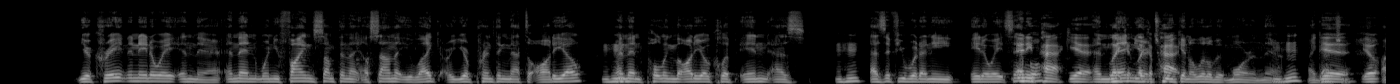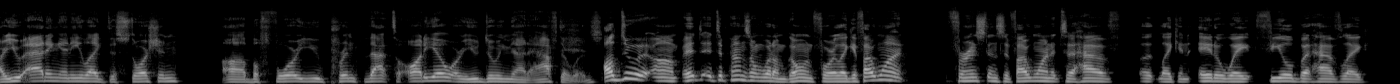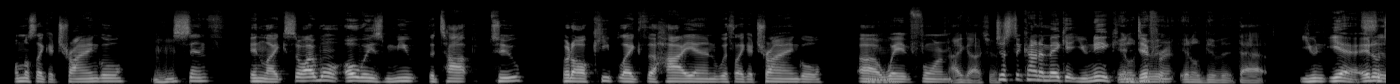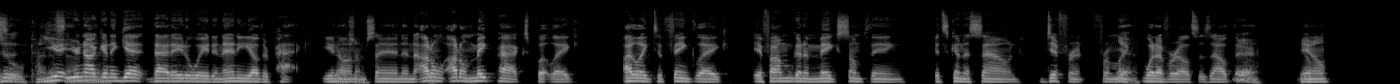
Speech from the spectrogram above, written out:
You're creating an 808 in there, and then when you find something that a sound that you like, or you're printing that to audio, Mhm. and then pulling the audio clip in as Mhm. as if you would any 808 sample. Any pack, yeah. and like then like you're a pack. tweaking a little bit more in there. Mhm. I got yeah, you. Yep. Are you adding any like distortion uh before you print that to audio or are you doing that afterwards? I'll do it. Um, it, it depends on what I'm going for. Like if I want, for instance, if I want it to have uh like an 808 feel, but have like almost like a triangle Mhm. synth in like, so I won't always mute the top two, but I'll keep like the high end with like a triangle uh Mhm. waveform, I got you. just to kind of make it unique it'll and different. It, it'll give it that. you yeah, it'll just yeah, you're not gonna get that 808 in any other pack. You know what I'm saying? And I don't I don't make packs, but like I like to think like if I'm gonna make something, it's gonna sound different from like Yeah. whatever else is out there. Yeah. You know?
